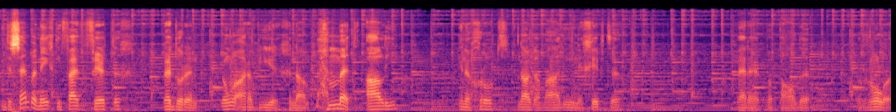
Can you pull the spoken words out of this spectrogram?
In december 1945 werd door een jonge Arabier genaamd Mohammed Ali in een grot Nagamadi in Egypte werden bepaalde rollen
